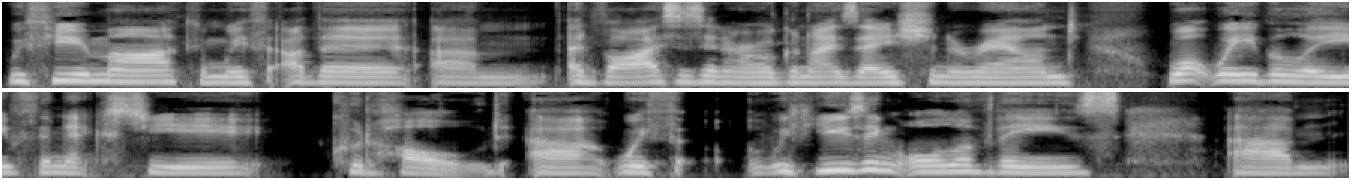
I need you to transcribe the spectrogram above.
with you, Mark, and with other um, advisors in our organization around what we believe the next year could hold uh, with with using all of these um,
